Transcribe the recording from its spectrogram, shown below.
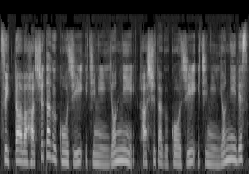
ツイッターはハッシュタグコージー1242ハッシュタグコージー1242です。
